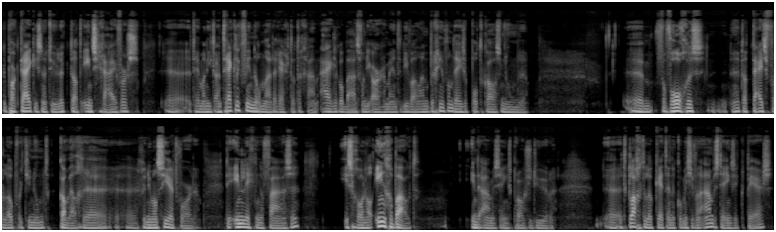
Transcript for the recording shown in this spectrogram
De praktijk is natuurlijk dat inschrijvers uh, het helemaal niet aantrekkelijk vinden om naar de rechter te gaan. Eigenlijk op basis van die argumenten die we al aan het begin van deze podcast noemden. Um, vervolgens, dat tijdsverloop wat je noemt, kan wel ge, uh, genuanceerd worden. De inlichtingenfase is gewoon al ingebouwd in de aanbestedingsprocedure. Uh, het klachtenloket en de commissie van aanbestedingsexperts,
